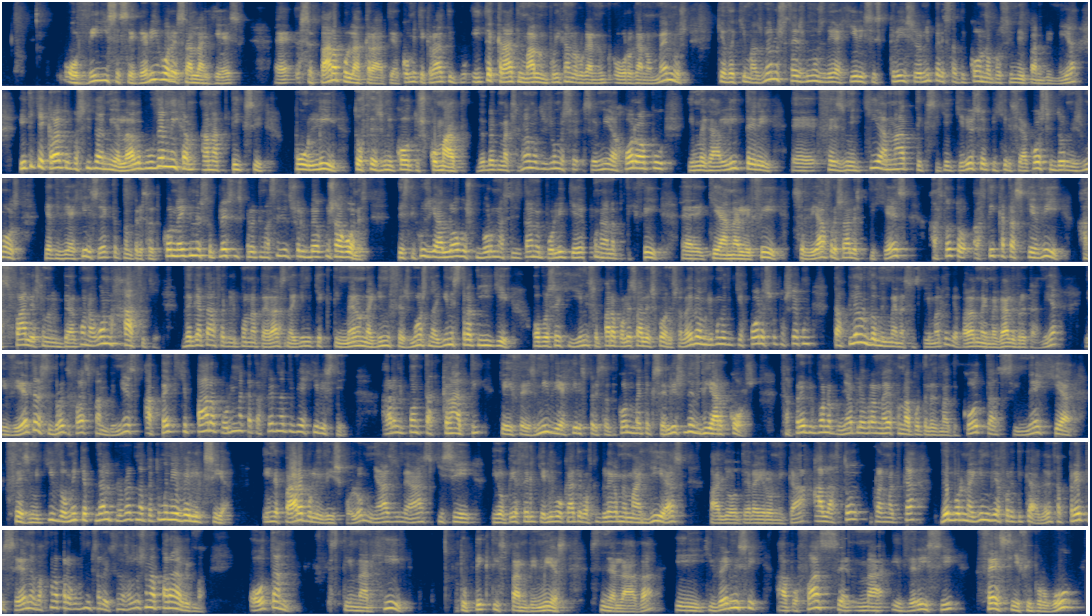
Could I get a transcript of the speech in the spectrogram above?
οδήγησε σε γρήγορες αλλαγές ε, σε πάρα πολλά κράτη, ακόμη και κράτη που, είτε κράτη μάλλον που είχαν οργανωμένους και δοκιμασμένους θεσμούς διαχείρισης κρίσεων ή περιστατικών όπως είναι η πανδημία, είτε και κράτη όπως ήταν η Ελλάδα που δεν είχαν αναπτύξει πολύ το θεσμικό τους κομμάτι. Δεν πρέπει να ξεχνάμε ότι ζούμε σε, σε μια χώρα όπου η μεγαλύτερη ε, θεσμική ανάπτυξη και κυρίως επιχειρησιακός συντονισμός για τη διαχείριση έκτακτων περιστατικών έγινε στο πλαίσιο της προετοιμασίας για τους Ολυμπιακούς Αγώνες. Δυστυχώς για λόγους που μπορούμε να συζητάμε πολύ και έχουν αναπτυχθεί ε, και αναλυθεί σε διάφορες άλλες πτυχές, αυτό το, αυτή η κατασκευή ασφάλειας των Ολυμπιακών Αγώνων χάθηκε. Δεν κατάφερε λοιπόν να περάσει, να γίνει και εκτιμένο, να γίνει θεσμός, να γίνει στρατηγική, όπως έχει γίνει σε πάρα πολλές άλλες χώρες. Αλλά είδαμε λοιπόν ότι και χώρες όπως έχουν τα πλέον δομημένα συστήματα, για παράδειγμα η Μεγάλη Βρετανία, ιδιαίτερα στην πρώτη φάση της πανδημίας, απέτυχε πάρα πολύ να καταφέρει να τη διαχειριστεί. Άρα λοιπόν τα κράτη και οι θεσμοί διαχείρισης περιστατικών μετεξελίσσονται διαρκώς. Θα πρέπει λοιπόν από μια πλευρά να έχουν αποτελεσματικότητα, συνέχεια, θεσμική δομή και από την άλλη πλευρά την απαιτούμενη ευελιξία. Είναι πάρα πολύ δύσκολο, μοιάζει με άσκηση η οποία θέλει και λίγο κάτι από αυτό που λέγαμε μαγείας παλιότερα, ηρωνικά, αλλά αυτό πραγματικά δεν μπορεί να γίνει διαφορετικά. Δηλαδή θα πρέπει σε ένα βαθμό να παρακολουθούμε τις αλλαγές. Να σας δώσω ένα παράδειγμα. όταν στην αρχή του peak της πανδημίας στην Ελλάδα, η κυβέρνηση αποφάσισε να ιδρύσει θέση υφυπουργού,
